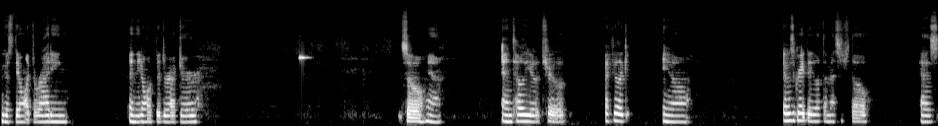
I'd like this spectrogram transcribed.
because they don't like the writing and they don't like the director. So yeah. And tell you the truth, I feel like you know it was great they left a message though, as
